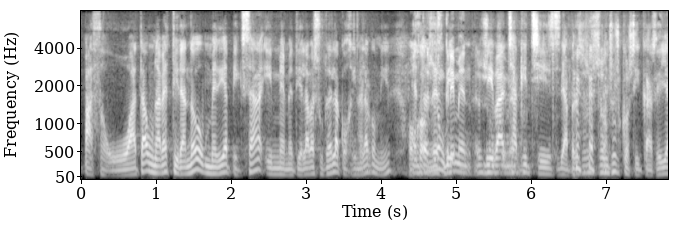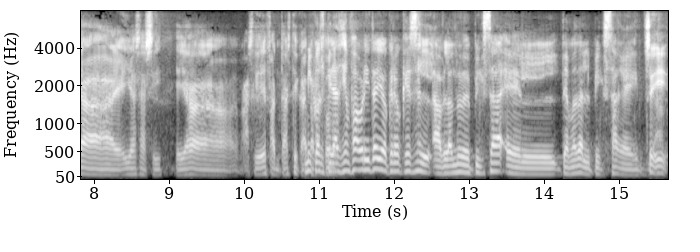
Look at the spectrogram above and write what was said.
pazguata una vez tirando media pizza y me metí en la basura y la cogí y me la comí. Ojo, eso es un crimen, es un viva crimen. Chuck E. Cheese. Ya, pero eso son sus cositas. Ella, ella es así. Ella así de fantástica. Mi para conspiración favorita yo creo que es, el, hablando de pizza, el tema del Pizzagate. Sí,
